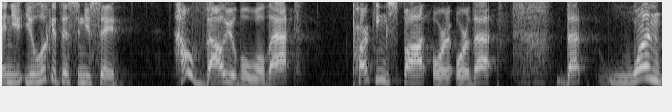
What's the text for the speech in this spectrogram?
And you, you look at this and you say, how valuable will that parking spot or, or that, that one,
